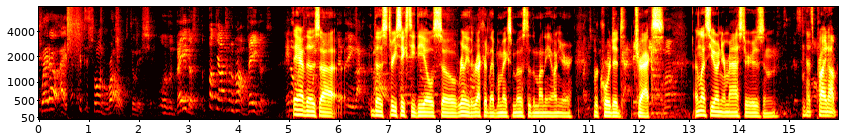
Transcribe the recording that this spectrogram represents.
straight up. Hey, let's get this on the road. Do this shit. Well, the Vegas. What the fuck y'all talking about Vegas? They have those uh, those 360 deals, so really the record label makes most of the money on your recorded tracks, unless you own your masters, and that's probably not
